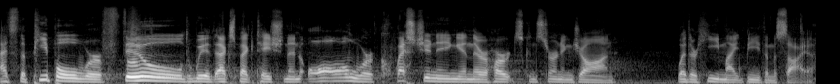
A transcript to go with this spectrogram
as the people were filled with expectation and all were questioning in their hearts concerning John whether he might be the Messiah.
